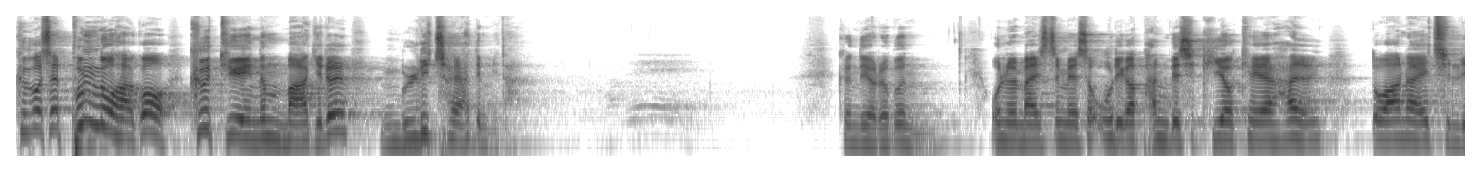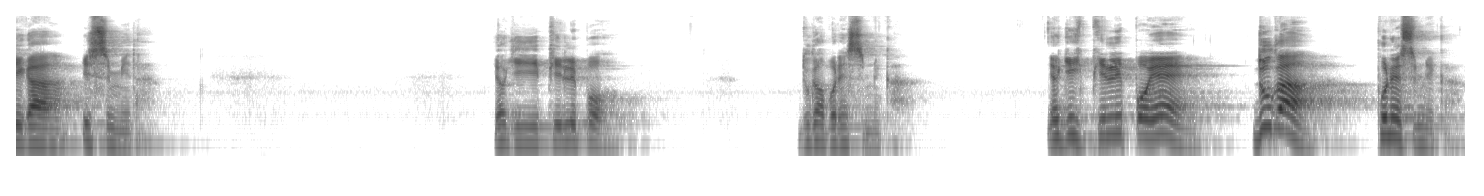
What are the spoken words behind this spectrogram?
그것에 분노하고 그 뒤에 있는 마귀를 물리쳐야 됩니다. 그런데 여러분, 오늘 말씀에서 우리가 반드시 기억해야 할 또 하나의 진리가 있습니다. 여기 이 빌립보 누가 보냈습니까? 여기 빌립보에 누가 보냈습니까?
